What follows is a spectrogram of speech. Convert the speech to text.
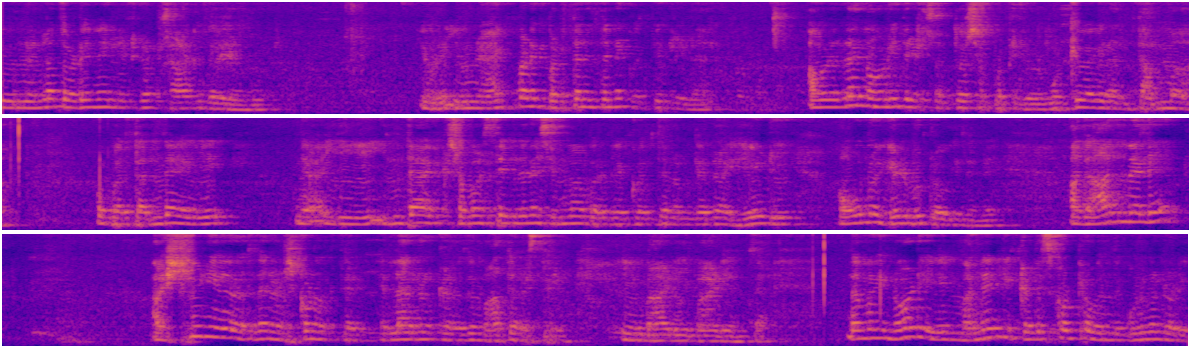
ಇವ್ರನ್ನೆಲ್ಲ ತೊಡೆ ಮೇಲೆ ಇಟ್ಕೊಂಡು ಸಾಕಿದ ಇವರು. ಇವ್ರು ಇವ್ನ ಆ್ಯಕ್ಟ್ ಮಾಡೋಕ್ಕೆ ಬರ್ತಾರೆ ಅಂತಲೇ ಗೊತ್ತಿರಲಿಲ್ಲ. ಅವರೆಲ್ಲ ನೋಡಿದ್ರೆ ಸಂತೋಷ ಪಟ್ಟಿದ್ರು ಮುಖ್ಯವಾಗಿ ನನ್ನ ತಮ್ಮ ಒಬ್ಬ ತಂದೆಯಾಗಿ ಈ ಇಂಥ ಸಮಸ್ಯೆಯಿಂದಲೇ ಸಿನಿಮಾ ಬರಬೇಕು ಅಂತ ನಮಗೆಲ್ಲ ಹೇಳಿ ಅವನು ಹೇಳ್ಬಿಟ್ಟು ಹೋಗಿದ್ದಾನೆ. ಅದಾದಮೇಲೆ ಅಶ್ವಿನಿ ಅವರು ನಡ್ಸ್ಕೊಂಡು ಹೋಗ್ತಾರೆ. ಎಲ್ಲರನ್ನೂ ಕರೆದು ಮಾತಾಡಿಸ್ತಾರೆ. ಈ ಮಾಡಿ ಮಾಡಿ ಅಂತ. ನಮಗೆ ನೋಡಿ ಮನೆಯಲ್ಲಿ ಕಳಿಸ್ಕೊಟ್ರೆ ಒಂದು ಗುಣ ನೋಡಿ.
